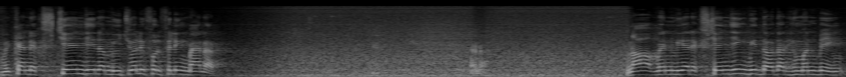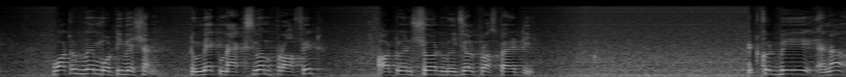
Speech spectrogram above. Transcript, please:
we can exchange in a mutually fulfilling manner. Now, when we are exchanging with the other human being, what would be motivation? To make maximum profit or to ensure mutual prosperity? It could be, you know,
